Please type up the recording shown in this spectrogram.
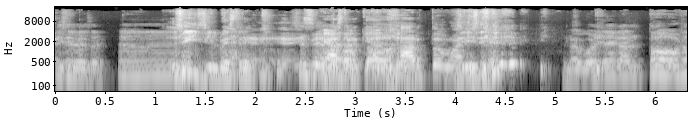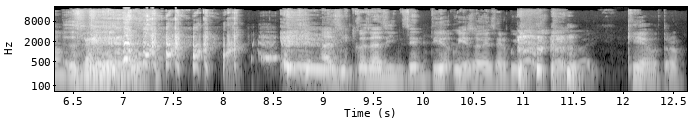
Y Sí, Silvestre. Eh, Sí, sí, Qué ¿qué hago? ¿Qué hago? harto, marica. Luego llega el toro. Así cosas sin sentido. Uy, eso debe ser muy chistoso, marica. ¿Qué otro?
